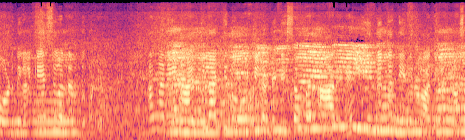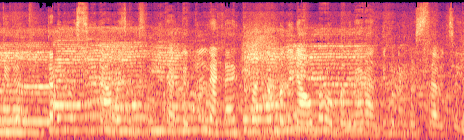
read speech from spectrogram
കോടതികൾ കേസുകൾ നടന്നുകൊണ്ടിരുന്നു. അങ്ങനെ ആയിരത്തി തൊള്ളായിരത്തി തൊണ്ണൂറ്റി രണ്ട് ഡിസംബർ ആറിന് ഹിന്ദുത്വ തീവ്രവാദികൾ രണ്ടായിരത്തി പത്തൊമ്പത് നവംബർ ഒമ്പതിനാണ് അന്തിമ വിധി പ്രസ്താവിച്ചത്.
